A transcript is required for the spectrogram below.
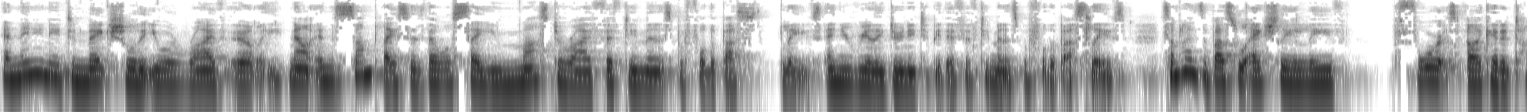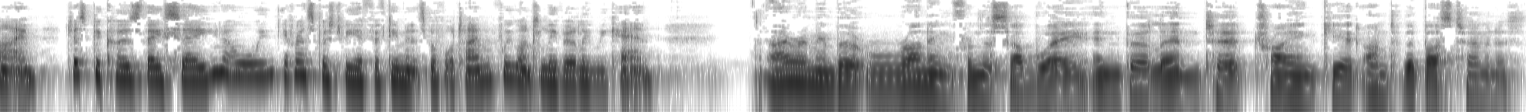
And then you need to make sure that you arrive early. Now, in some places, they will say you must arrive 15 minutes before the bus leaves, and you really do need to be there 15 minutes before the bus leaves. Sometimes the bus will actually leave before its allocated time, just because they say, you know, well, everyone's supposed to be here 15 minutes before time. If we want to leave early, we can. I remember running from the subway in Berlin to try and get onto the bus terminus.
